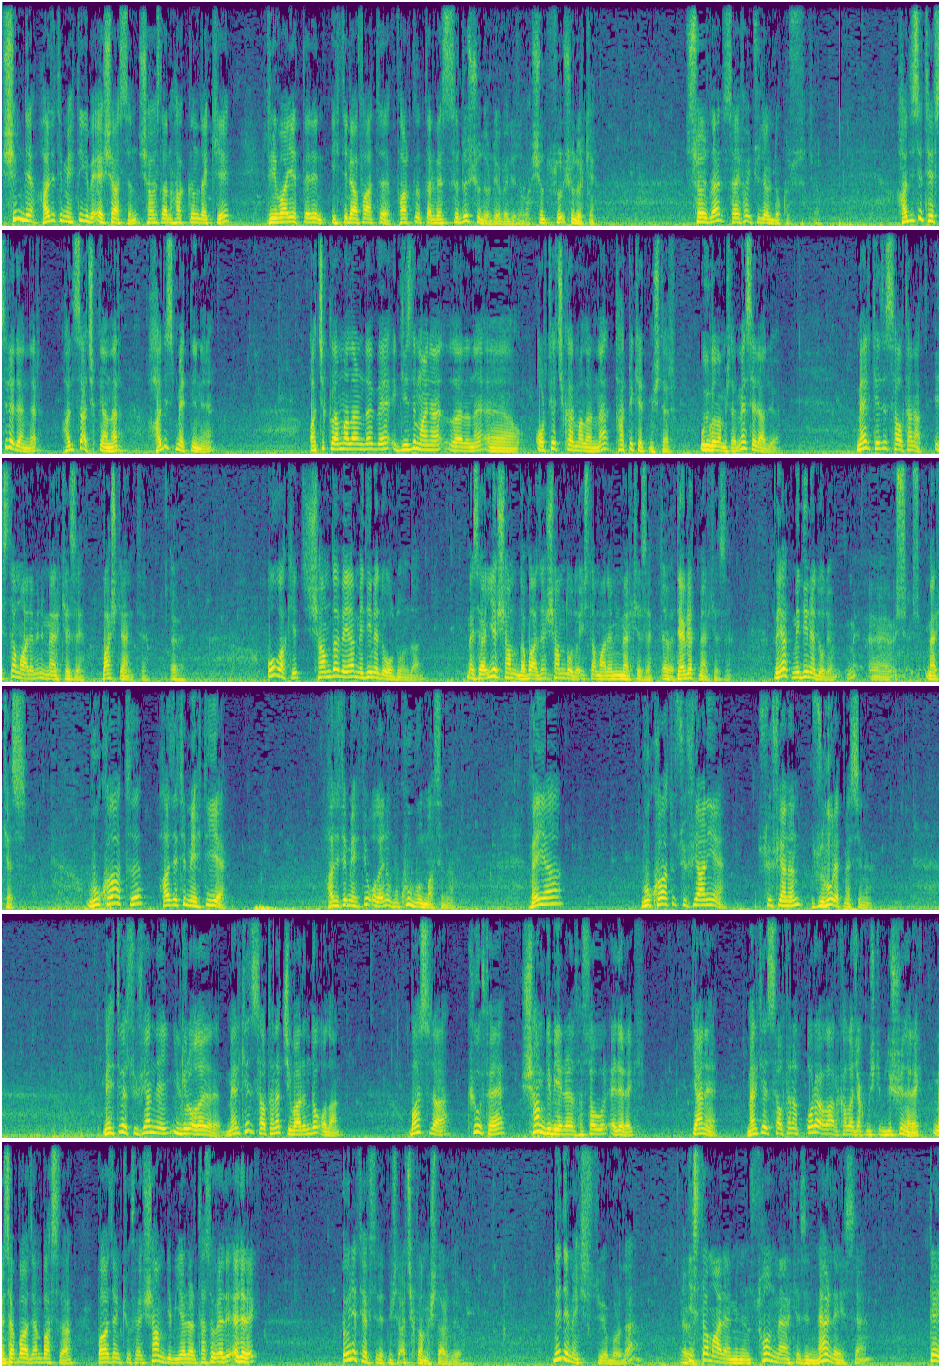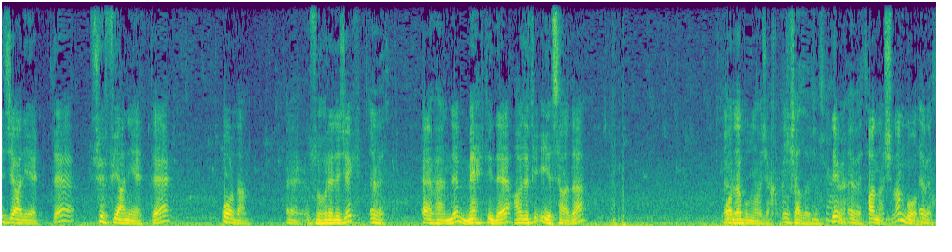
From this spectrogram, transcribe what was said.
Şimdi Hazreti Mehdi gibi eşyasın, şahısların hakkındaki rivayetlerin ihtilafatı, farklılıklar ve sırrı şudur diyor Bediüzzaman. Şu- şudur ki. Sözler sayfa 359. Hadisi tefsir edenler, hadisi açıklayanlar hadis metnini açıklamalarında ve gizli manalarını e, ortaya çıkarmalarına tatbik etmişler, uygulamışlar. Mesela diyor, merkezi saltanat, İslam aleminin merkezi, başkenti. Evet. O vakit Şam'da veya Medine'de olduğundan, mesela ya Şam'da bazen Şam'da oluyor, İslam aleminin merkezi, Evet. devlet merkezi. Veya Medine'de oluyor, e, merkez. Vukuatı Hazreti Mehdi'ye, Hazreti Mehdi olayının vuku bulmasını veya vukuatı Süfyaniye, Süfyan'ın zuhur etmesini, Mehdi ve Süfyan ile ilgili olayları merkez saltanat civarında olan Basra, Küfe, Şam gibi yerlere tasavvur ederek yani merkez saltanat oralar kalacakmış gibi düşünerek mesela bazen Basra, bazen Küfe, Şam gibi yerleri tasavvur ede- ederek öyle tefsir etmişler, açıklamışlar diyor. Ne demek istiyor burada? Evet. İslam aleminin son merkezi neredeyse Deccaliyette, Süfyaniyette oradan e, zuhur edecek. Evet. Efendim Mehdi'de, Hazreti İsa'da orada bulunacak. İnşallah hocam. Değil mi? Evet. Anlaşılan bu oldu. Evet.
